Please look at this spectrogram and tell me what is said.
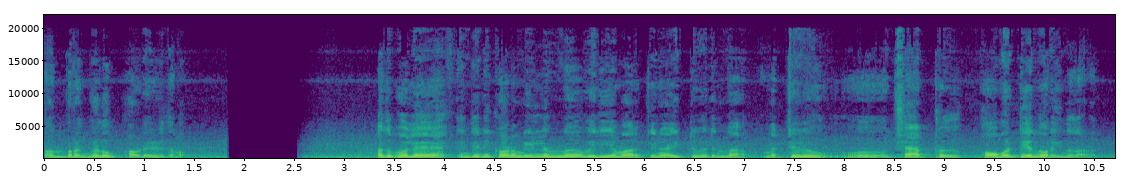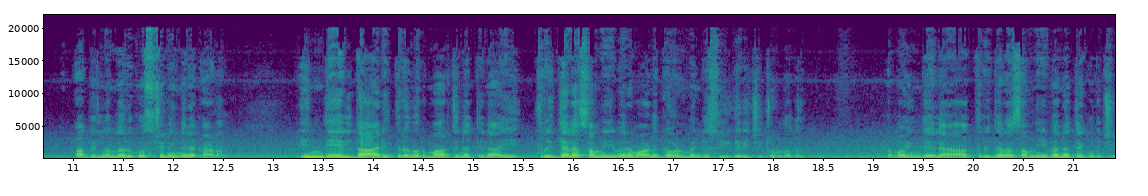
തന്ത്രങ്ങളും അവിടെ എഴുതണം. അതുപോലെ ഇന്ത്യൻ ഇക്കോണമിയിൽ നിന്ന് വലിയ മാർക്കിനായിട്ട് വരുന്ന മറ്റൊരു ചാപ്റ്റർ പോവർട്ടി എന്ന് പറയുന്നതാണ്. അതിൽ നിന്നൊരു ക്വസ്റ്റ്യൻ ഇങ്ങനെ കാണാം. ഇന്ത്യയിൽ ദാരിദ്ര്യ നിർമ്മാർജനത്തിനായി ത്രിതല സമീപനമാണ് ഗവൺമെന്റ് സ്വീകരിച്ചിട്ടുള്ളത്. അപ്പോൾ ഇന്ത്യയിലെ ആ ത്രിതല സമീപനത്തെക്കുറിച്ച്.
